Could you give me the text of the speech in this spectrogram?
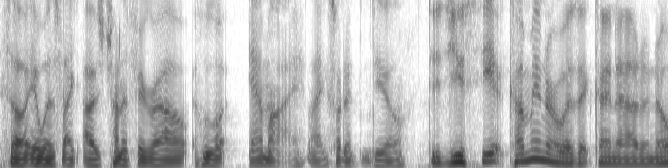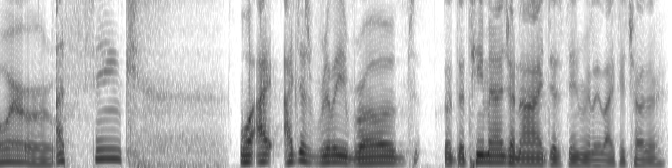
So it was like I was trying to figure out who am I, like sort of deal. Did you see it coming, or was it kind of out of nowhere? Or I think, well, I I just really rubbed the, the team manager and I just didn't really like each other.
